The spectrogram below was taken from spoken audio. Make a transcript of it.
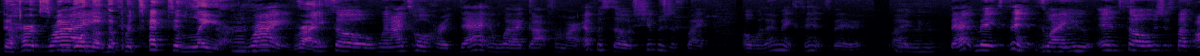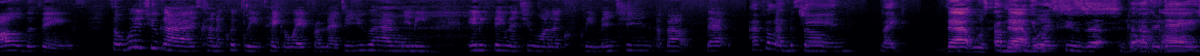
the hurt speak or the, the protective layer? Right. Mm-hmm. Right. And so when I told her that and what I got from our episode, she was just like, "Oh, well, that makes sense, baby. Like that makes sense why you." And so it was just like all of the things. So what did you guys kind of quickly take away from that? Did you have any anything that you want to quickly mention about that? I feel like Episode. Jen, like That was a that you was went to the, the oh other day,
